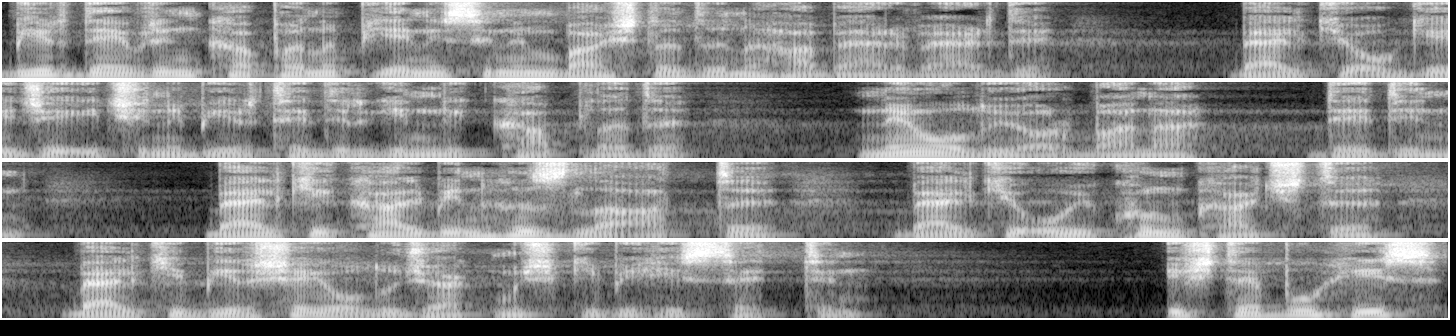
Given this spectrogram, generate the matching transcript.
Bir devrin kapanıp yenisinin başladığını haber verdi. Belki o gece içini bir tedirginlik kapladı. Ne oluyor bana dedin. Belki kalbin hızla attı, belki uykun kaçtı, belki bir şey olacakmış gibi hissettin. İşte bu his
